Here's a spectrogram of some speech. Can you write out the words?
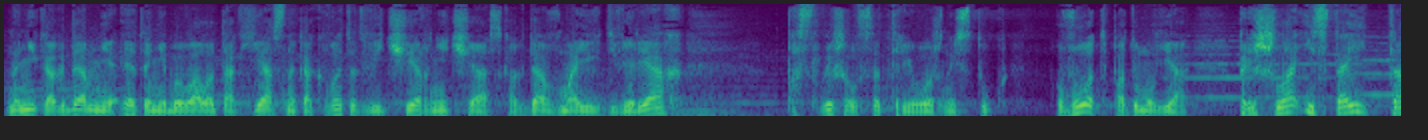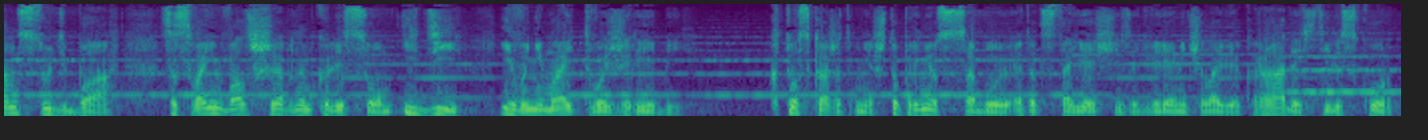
Но никогда мне это не бывало так ясно, как в этот вечерний час, когда в моих дверях послышался тревожный стук. «Вот», — подумал я, — «пришла и стоит там судьба со своим волшебным колесом. Иди и вынимай твой жребий». Кто скажет мне, что принес с собой этот стоящий за дверями человек? Радость или скорбь?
